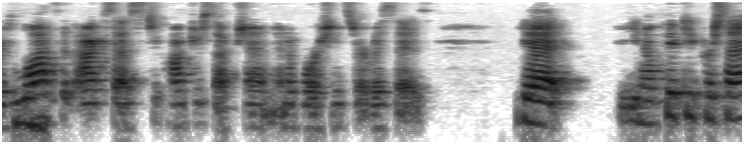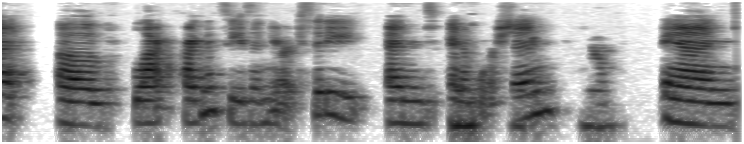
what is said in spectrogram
there's mm-hmm. lots of access to contraception and abortion services Yet, you know, 50% of Black pregnancies in New York City end in mm-hmm. abortion. Yeah. And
